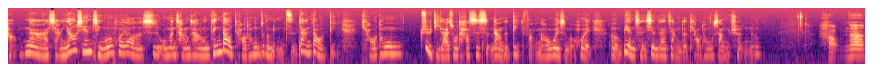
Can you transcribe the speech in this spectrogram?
好，那想要先请问会要的是，我们常常听到调通这个名字，但到底调通具体来说它是什么样的地方？然后为什么会呃变成现在这样的调通商圈呢？好，那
